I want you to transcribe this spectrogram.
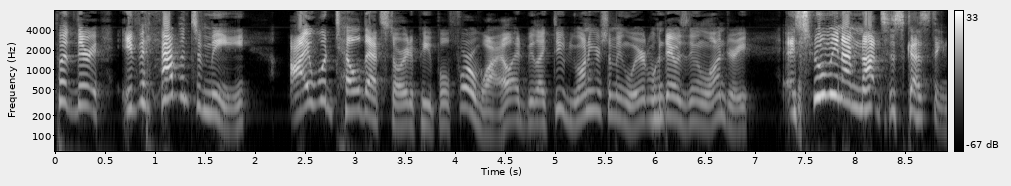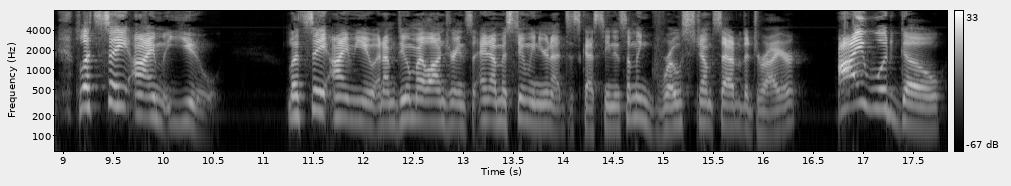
But there, if it happened to me, I would tell that story to people for a while. I'd be like, dude, you want to hear something weird? One day I was doing laundry, assuming I'm not disgusting. Let's say I'm you. Let's say I'm you and I'm doing my laundry and, and I'm assuming you're not disgusting and something gross jumps out of the dryer. I would go,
